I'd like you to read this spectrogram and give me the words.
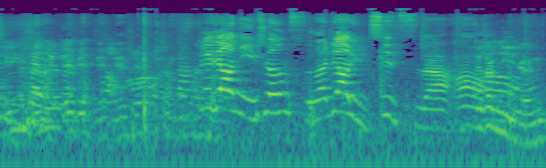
别别别别说，这叫拟声词吗？这叫语气词啊！这叫拟人。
